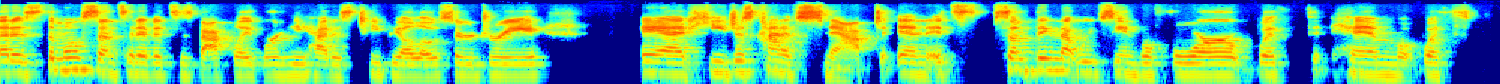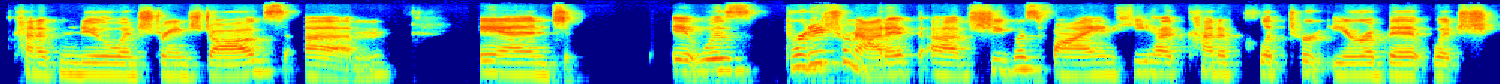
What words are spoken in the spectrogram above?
that is the most sensitive. It's his back leg where he had his TPLO surgery. And he just kind of snapped. And it's something that we've seen before with him with kind of new and strange dogs. Um, and it was pretty traumatic. Um, she was fine. He had kind of clipped her ear a bit, which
